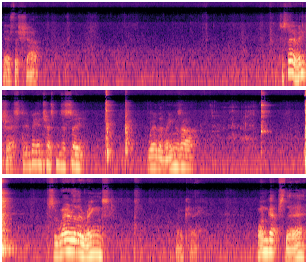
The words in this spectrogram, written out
there's the shell. Just of interest, it'd be interesting to see where the rings are. So where are the rings? Okay. One gap's there.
